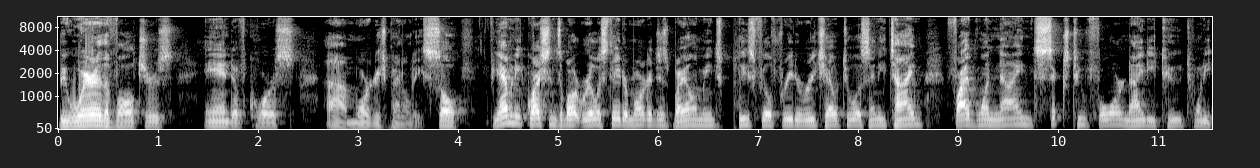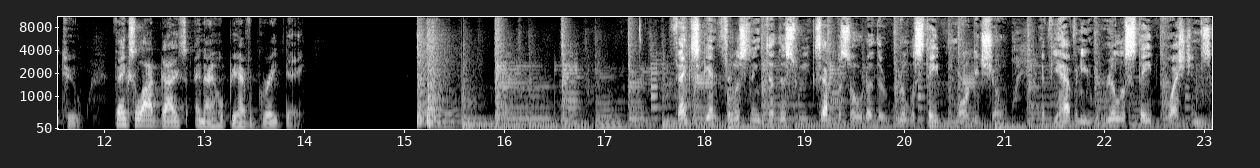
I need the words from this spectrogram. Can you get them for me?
beware of the vultures, and of course uh, mortgage penalties. So if you have any questions about real estate or mortgages, by all means, please feel free to reach out to us anytime. 519 624 9222. Thanks a lot, guys, and I hope you have a great day. Thanks again for listening to this week's episode of the Real Estate Mortgage Show. If you have any real estate questions,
